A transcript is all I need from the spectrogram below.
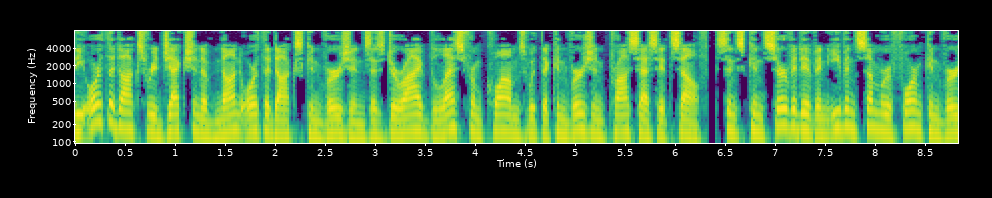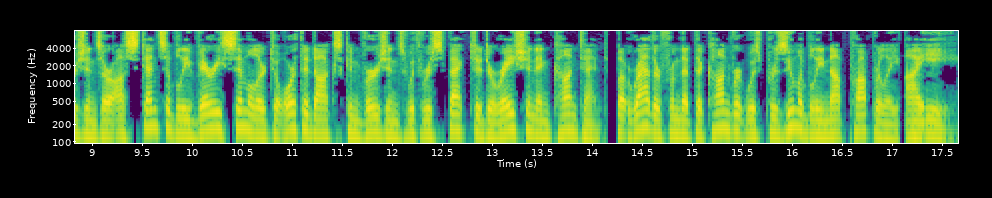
The Orthodox rejection of non-Orthodox conversions is derived less from qualms with the conversion process itself, since conservative and even some Reform conversions are ostensibly very similar to Orthodox conversions with respect to duration and content, but rather from that the convert was presumably not properly i.e.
